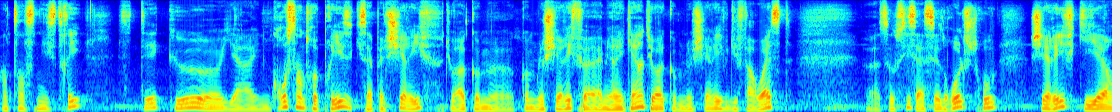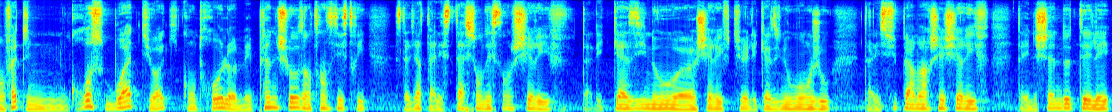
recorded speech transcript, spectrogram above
en Transnistrie, c'était qu'il euh, y a une grosse entreprise qui s'appelle Sheriff, tu vois, comme, euh, comme le shérif américain, tu vois, comme le shérif du Far West. Euh, ça aussi, c'est assez drôle, je trouve. Sheriff, qui est en fait une grosse boîte, tu vois, qui contrôle mais plein de choses en Transnistrie. C'est-à-dire, tu as les stations d'essence Sheriff, tu as les casinos euh, Sheriff, tu as les casinos où on joue, tu as les supermarchés Sheriff, tu as une chaîne de télé,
